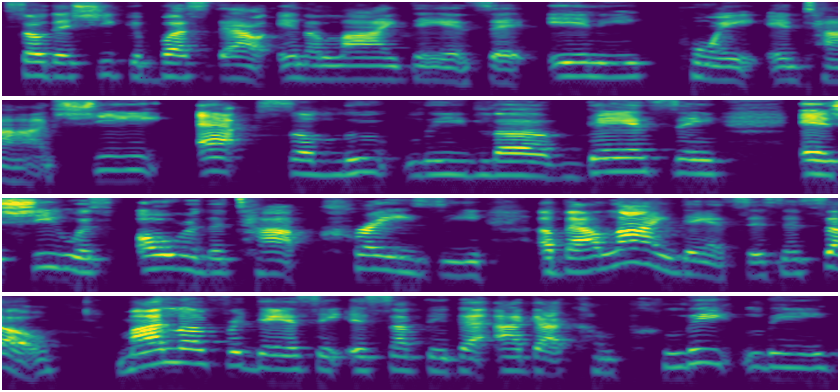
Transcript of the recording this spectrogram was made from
so that she could bust out in a line dance at any point in time. She absolutely loved dancing and she was over the top crazy about line dances. And so, my love for dancing is something that I got completely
